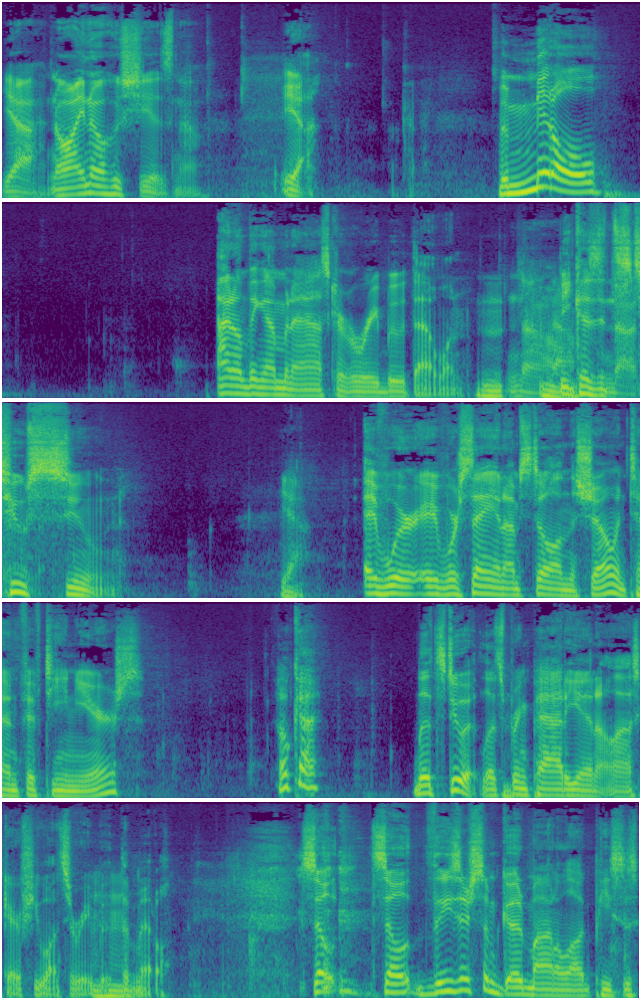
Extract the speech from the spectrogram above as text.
Yeah. No, I know who she is now. Yeah. Okay. The middle, I don't think I'm going to ask her to reboot that one mm. No. because No, it's no, too no. soon. Yeah. If we're if we're saying I'm still on the show in 10, 15 years, okay, let's do it. Let's bring Patty in. I'll ask her if she wants to reboot the mm-hmm. middle. So so these are some good monologue pieces.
